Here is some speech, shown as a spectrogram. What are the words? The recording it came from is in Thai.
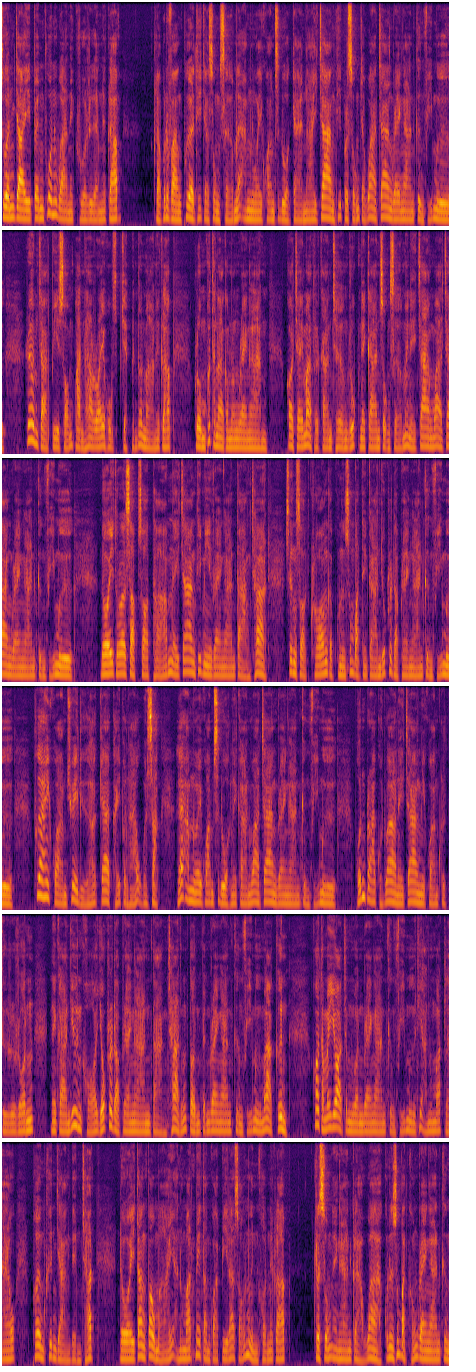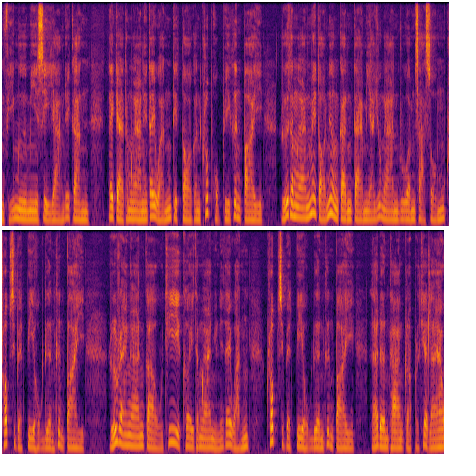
ส่วนใหญ่เป็นผู้อนุบาลในครัวเรือนนะครับกลับผู้ฟังเพื่อที่จะส่งเสริมและอำนวยความสะดวกแก่นายจ้างที่ประสงค์จะว่าจ้างแรงงานกึ่งฝีมือ เริ่มจากปี 2567 เป็นต้นมานะครับ กรมพัฒนากำลังแรงงาน ก็ใช้มาตรการเชิงรุกในการส่งเสริมให้ในายจ้างว่าจ้างแรงงานกึ่งฝีมือ โดยโทรศัพท์สอบถามในายจ้างที่มีแรงงานต่างชาติ ซึ่งสอดคล้องกับคุณสมบัติในการยกระดับแรงงานกึ่งฝีมือ พื่อให้ความช่วยเหลือแก้ไขปัญหาอุปสรรค และอำนวยความสะดวกในการว่าจ้างแรงงานกึ่งฝีมือ ผลปรากฏว่าในจ้างมีความกระตือรือร้น ในการยื่นขอยกระดับแรงงานต่างชาติของตนเป็นแรงงานกึ่งฝีมือมากขึ้น ก็ทำให้ยอดจำนวนแรงงานกึ่งฝีมือที่อนุมัติแล้ว เพิ่มขึ้นอย่างเด่นชัด โดยตั้งเป้าหมายอนุมัติไม่ต่ำกว่าปีละ 20,000 คนนะครับกระทรวงแรงงานกล่าวว่าคุณสมบัติของแรงงานกึ่งฝีมือมี 4 อย่างด้วยกัน ได้แก่ทำงานในไต้หวันติดต่อกันครบ 6 ปีขึ้นไป หรือทำงานไม่ต่อเนื่องกัน แต่มีอายุงานรวมสะสมครบ 11 ปี 6 เดือนขึ้นไป หรือแรงงานเก่าที่เคยทำงานอยู่ในไต้หวัน ครบ 11 ปี 6 เดือนขึ้นไป และเดินทางกลับประเทศแล้ว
